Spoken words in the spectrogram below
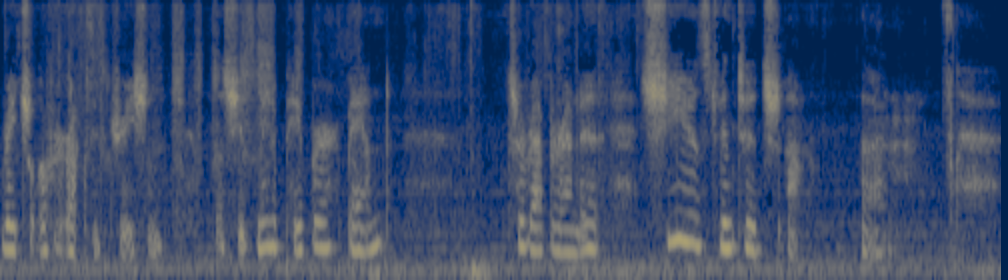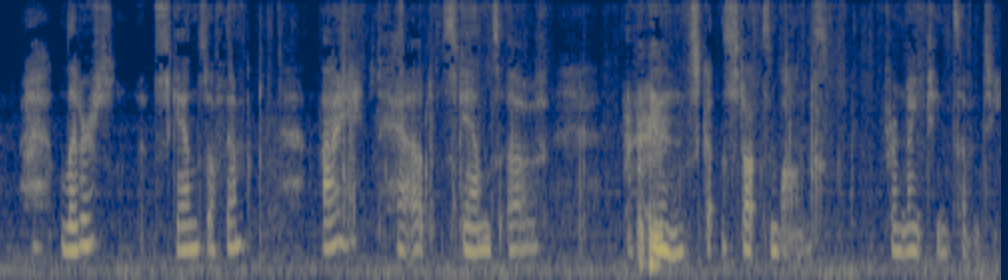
Rachel over at Roxy's Creation. So she's made a paper band to wrap around it. She used vintage uh, uh, letters scans of them. I had scans of stocks and bonds from 1917.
